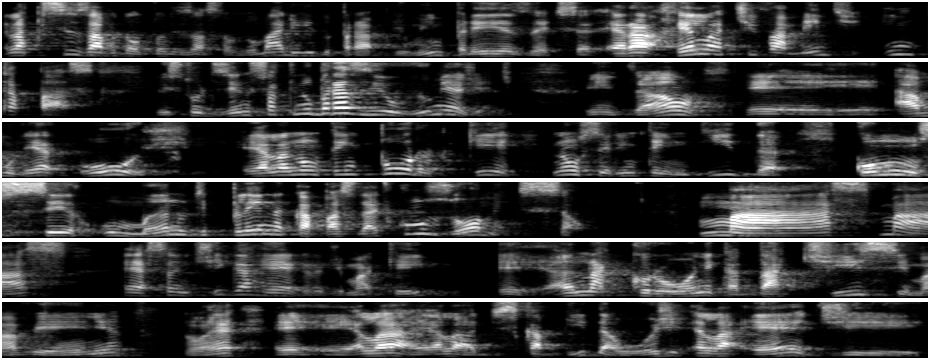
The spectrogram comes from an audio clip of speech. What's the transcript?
ela precisava da autorização do marido para abrir uma empresa, etc. Era relativamente incapaz. Eu estou dizendo isso aqui no Brasil, viu, minha gente? Então, a mulher hoje, ela não tem por que não ser entendida como um ser humano de plena capacidade, como os homens são. Mas, mas essa antiga regra de Mackay, é anacrônica, datíssima a vênia, não é? é? ela, ela descabida hoje, ela é de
